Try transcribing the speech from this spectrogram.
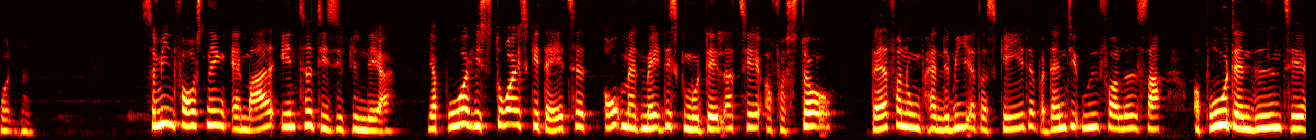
rundt med. Så min forskning er meget interdisciplinær. Jeg bruger historiske data og matematiske modeller til at forstå, hvad for nogle pandemier, der skete, hvordan de udfoldede sig, og bruge den viden til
